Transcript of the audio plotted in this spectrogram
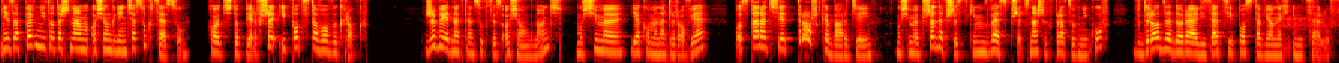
Nie zapewni to też nam osiągnięcia sukcesu, choć to pierwszy i podstawowy krok. Żeby jednak ten sukces osiągnąć, musimy jako menadżerowie postarać się troszkę bardziej. Musimy przede wszystkim wesprzeć naszych pracowników w drodze do realizacji postawionych im celów.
